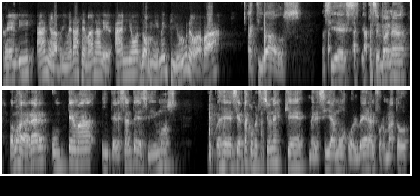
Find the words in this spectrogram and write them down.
Feliz año, la primera semana del año 2021, papá. Activados. Así es. Esta semana vamos a agarrar un tema interesante. Decidimos, después de ciertas conversaciones, que merecíamos volver al formato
